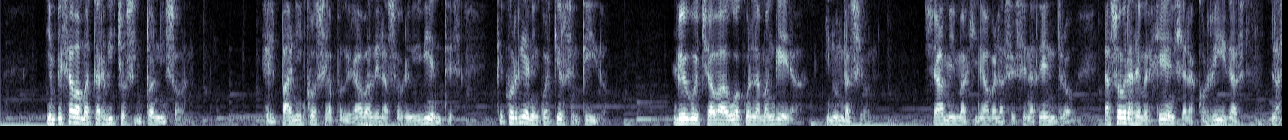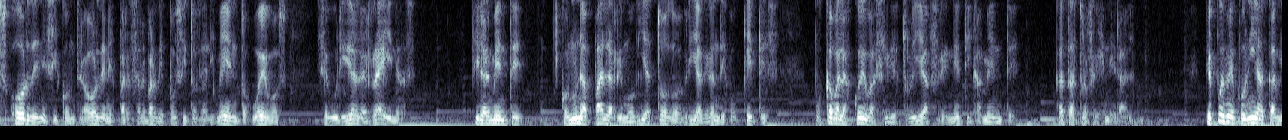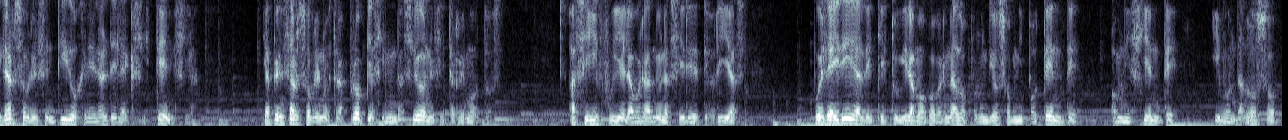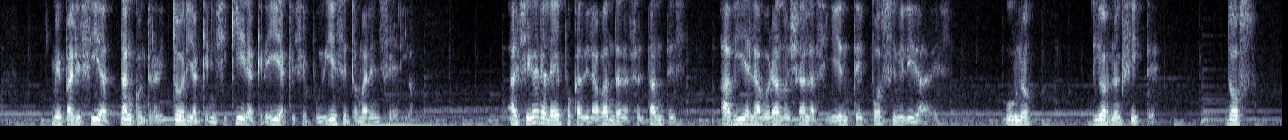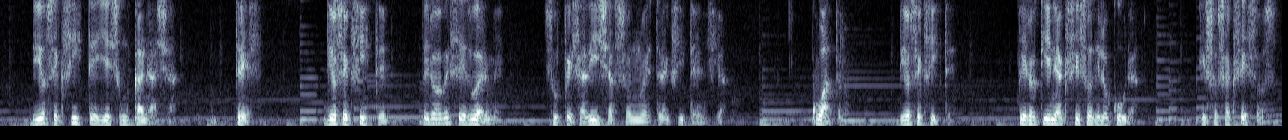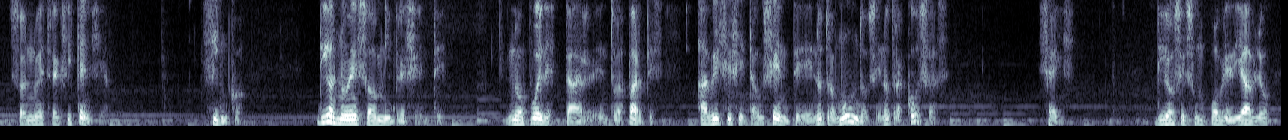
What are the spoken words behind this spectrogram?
y empezaba a matar bichos sin ton ni son. El pánico se apoderaba de las sobrevivientes, que corrían en cualquier sentido. Luego echaba agua con la manguera, inundación. Ya me imaginaba las escenas dentro, las obras de emergencia, las corridas, las órdenes y contraórdenes para salvar depósitos de alimentos, huevos, seguridad de reinas. Finalmente, con una pala removía todo, abría grandes boquetes, buscaba las cuevas y destruía frenéticamente. Catástrofe general. Después me ponía a cavilar sobre el sentido general de la existencia y a pensar sobre nuestras propias inundaciones y terremotos. Así fui elaborando una serie de teorías pues la idea de que estuviéramos gobernados por un Dios omnipotente, omnisciente y bondadoso me parecía tan contradictoria que ni siquiera creía que se pudiese tomar en serio. Al llegar a la época de la banda de asaltantes, había elaborado ya las siguientes posibilidades. 1. Dios no existe. 2. Dios existe y es un canalla. 3. Dios existe, pero a veces duerme. Sus pesadillas son nuestra existencia. 4. Dios existe, pero tiene accesos de locura. Esos accesos son nuestra existencia. 5. Dios no es omnipresente. No puede estar en todas partes. A veces está ausente en otros mundos, en otras cosas. 6. Dios es un pobre diablo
